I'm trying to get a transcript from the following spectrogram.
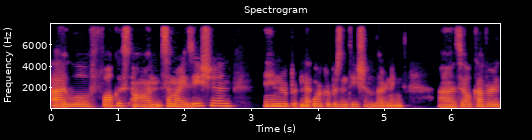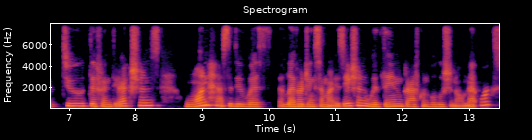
I will focus on summarization in rep network representation learning. Uh, so I'll cover two different directions. One has to do with leveraging summarization within graph convolutional networks.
